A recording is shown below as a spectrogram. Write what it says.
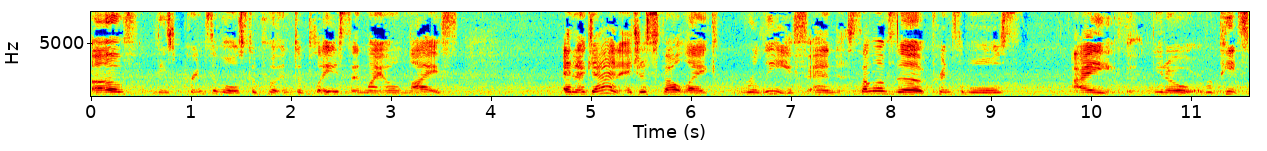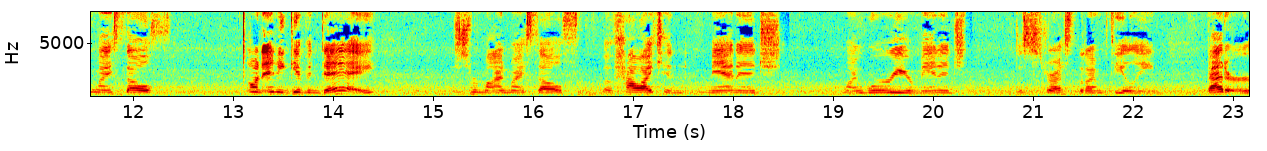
of these principles to put into place in my own life. And again, it just felt like relief. And some of the principles I, you know, repeat to myself on any given day, just remind myself of how I can manage my worry or manage the stress that I'm feeling better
